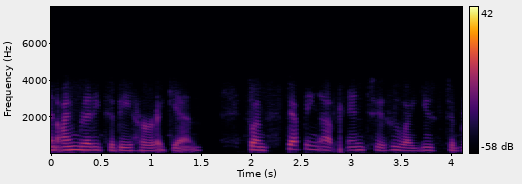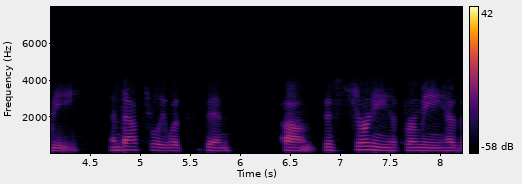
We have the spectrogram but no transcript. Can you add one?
and I'm ready to be her again. So, I'm stepping up into who I used to be. And that's really what's been um, this journey for me has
